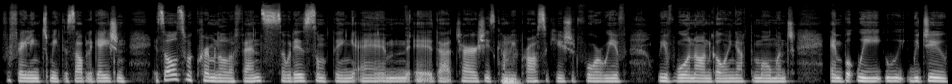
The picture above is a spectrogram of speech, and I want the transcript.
for failing to meet this obligation. It's also a criminal offence, so it is something um, uh, that charities can mm. be prosecuted for. We have we have one ongoing at the moment, um, but we, we we do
